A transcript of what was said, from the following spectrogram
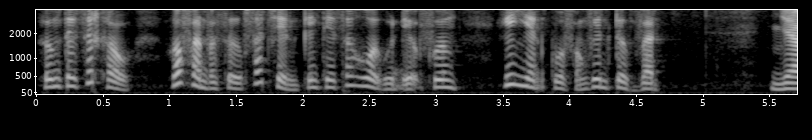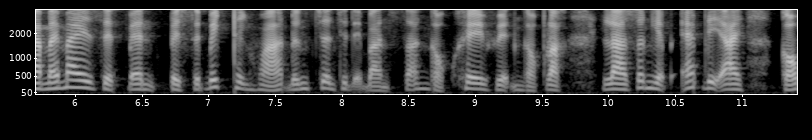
hướng tới xuất khẩu, góp phần vào sự phát triển kinh tế xã hội của địa phương, ghi nhận của phóng viên Tưởng Vận. Nhà máy may dệt Ben Pacific Thanh Hóa đứng chân trên địa bàn xã Ngọc Khê, huyện Ngọc Lặc là doanh nghiệp FDI có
